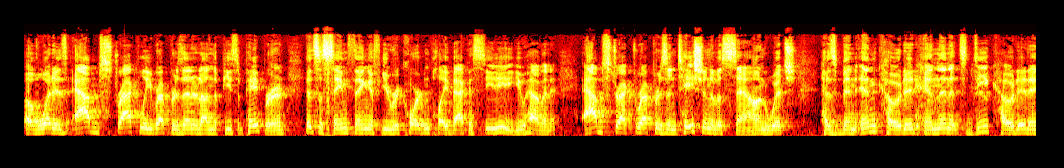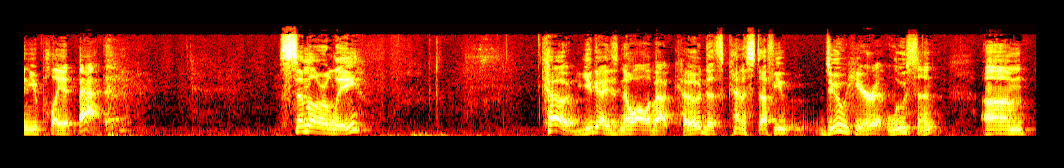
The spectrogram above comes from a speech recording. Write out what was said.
of what is abstractly represented on the piece of paper. It's the same thing if you record and play back a CD. You have an abstract representation of a sound which has been encoded and then it's decoded and you play it back. Similarly, code. You guys know all about code. That's kind of stuff you do here at Lucent. Um,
